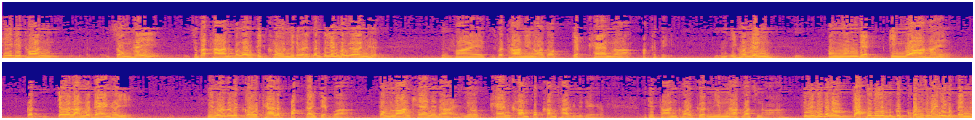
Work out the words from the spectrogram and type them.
ทีที่ถอนส่งให้สุภัทานบังเอิญติดโคลนไปด้วย มันเป็นเรื่องบังเอิญฮะฝ่ายสุภัทามีน้อยก็เจ็บแค้นว่าอคติ อีกคนหนึ่งองวงเด็ดกิ่งว่าให้ ก็เจอรังมดแดงเขาอีกมีน้อยก็เลยโกรธแค้นแล้วปักใจเจ็บว่าต้องล้างแค้นให้ได้ เรียกแค้นข้ามภพข้ามชาติกันทีเดียวครับอธิษฐานขอให้เกิดมีอำนาจวาสนา ซึ่งอันนี้ก็เราจับดีๆมันก็คนสมัยนี้ก็เป็นน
